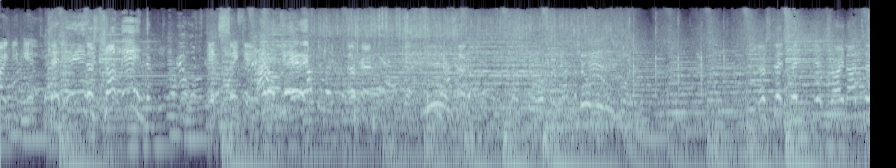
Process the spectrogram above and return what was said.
I get in? Get in. Just jump in. It's sinking. I don't get it. Okay. No, stay, stay, yeah, try not to.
